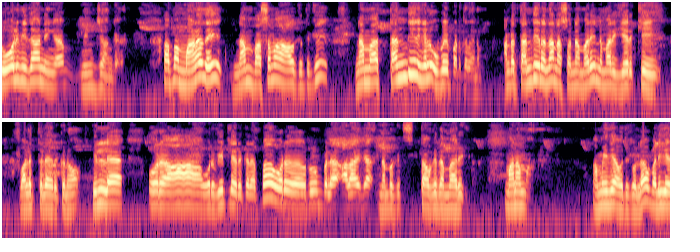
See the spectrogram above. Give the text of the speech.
தோல்வி தான் நீங்கள் மிஞ்சாங்க. அப்போ மனதை நம் வசமாக ஆகிறதுக்கு நம்ம தந்திரங்களை உபயோகப்படுத்த வேணும். அந்த தந்திரம் தான் நான் சொன்ன மாதிரி இந்த மாதிரி இயற்கை வளத்தில் இருக்கணும். இல்லை ஒரு ஒரு வீட்டில் இருக்கிறப்ப ஒரு ரூமில் அழகாக நமக்கு தகுந்த மாதிரி மனம் அமைதியாகிறதுக்குள்ள வழியை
